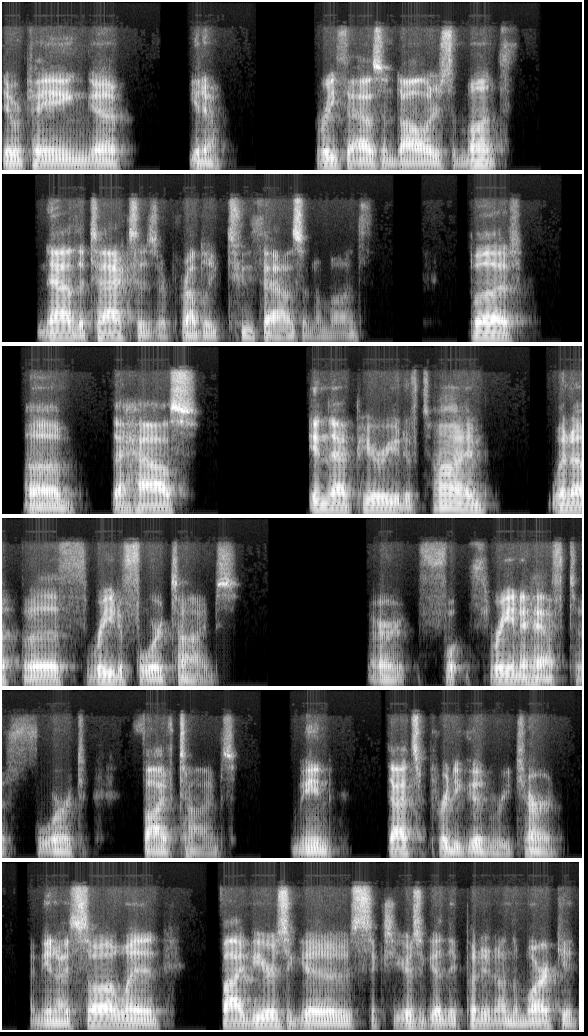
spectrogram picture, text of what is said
They were paying, uh, you know, $3,000 a month. Now the taxes are probably 2000 a month. But um, the house in that period of time went up uh, three to four times, or four, three and a half to four, to five times. I mean, that's pretty good return. I mean, I saw when five years ago, six years ago, they put it on the market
